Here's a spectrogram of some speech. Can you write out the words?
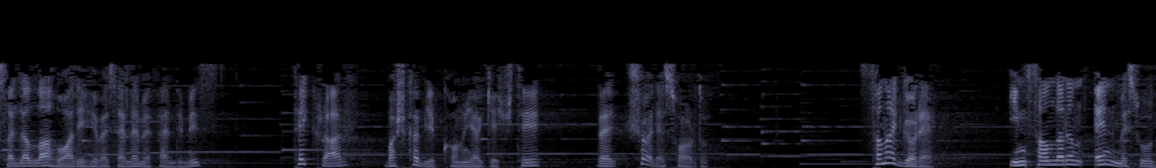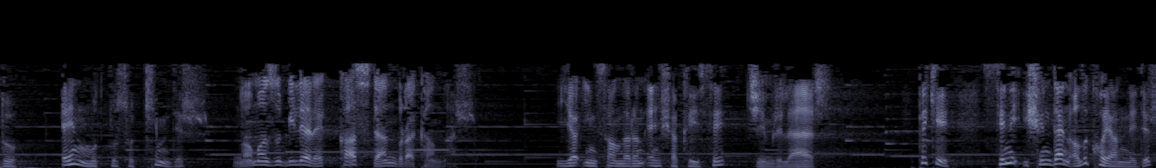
sallallahu aleyhi ve sellem Efendimiz tekrar başka bir konuya geçti ve şöyle sordu. Sana göre insanların en mesudu, en mutlusu kimdir? Namazı bilerek kasten bırakanlar. Ya insanların en şakisi? Cimriler. Peki seni işinden alıkoyan nedir?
